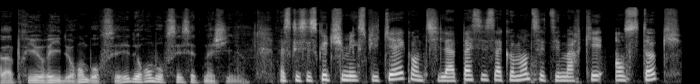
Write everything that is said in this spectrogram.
a priori de rembourser, de rembourser cette machine. Parce que c'est ce que tu m'expliquais, quand il a passé sa commande, c'était marqué en stock.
